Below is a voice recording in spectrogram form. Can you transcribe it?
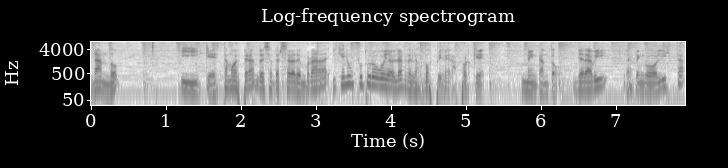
dando y que estamos esperando esa tercera temporada y que en un futuro voy a hablar de las dos primeras porque me encantó. Ya la vi, la tengo lista,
